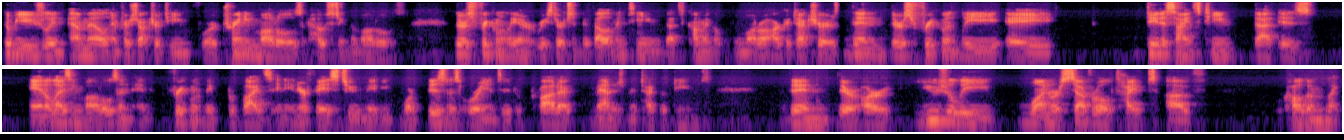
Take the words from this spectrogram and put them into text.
There'll be usually an ML infrastructure team for training models and hosting the models. There's frequently a research and development team that's coming up with model architectures. Then there's frequently a data science team that is analyzing models and, and frequently provides an interface to maybe more business oriented or product management type of teams. Then there are usually one or several types of we'll call them like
